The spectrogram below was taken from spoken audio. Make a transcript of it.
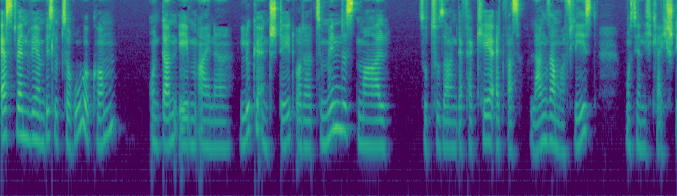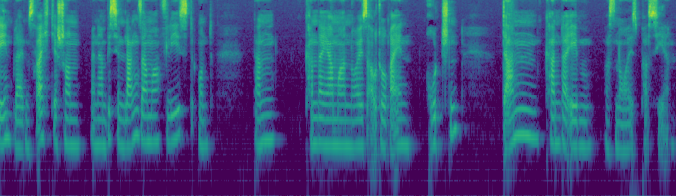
Erst wenn wir ein bisschen zur Ruhe kommen und dann eben eine Lücke entsteht oder zumindest mal sozusagen der Verkehr etwas langsamer fließt, muss ja nicht gleich stehen bleiben. Es reicht ja schon, wenn er ein bisschen langsamer fließt und dann kann da ja mal ein neues Auto reinrutschen. Dann kann da eben was Neues passieren.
